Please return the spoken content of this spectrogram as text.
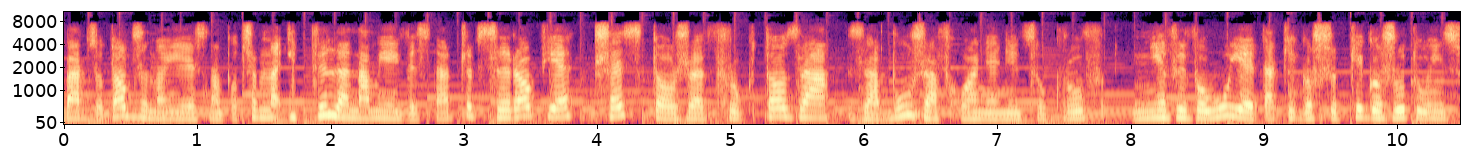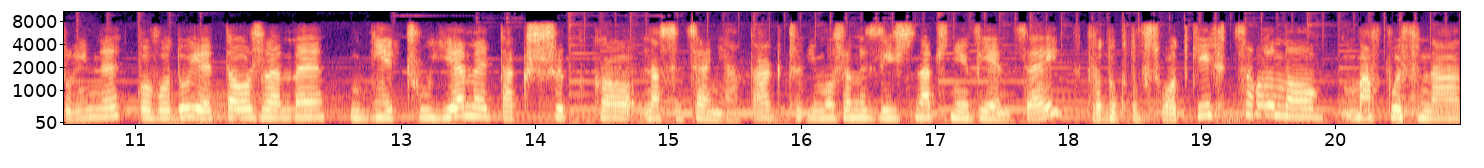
bardzo dobrze, no i jest nam potrzebna i tyle nam jej wystarczy. W syropie przez to, że fruktoza zaburza wchłanianie cukrów, nie wywołuje takiego szybkiego rzutu insuliny, powoduje to, że my nie czujemy tak szybko nasycenia, tak? Czyli możemy zjeść znacznie więcej produktów słodkich, co no, ma wpływ na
